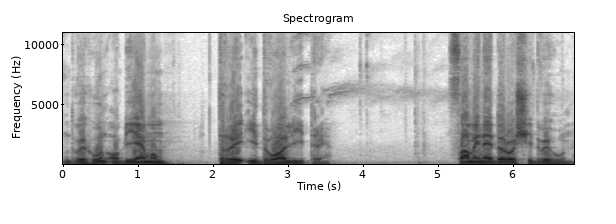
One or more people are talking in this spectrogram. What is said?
Двигун об'ємом 3,2 літри. Самий найдорожчий двигун.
